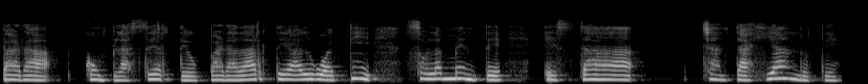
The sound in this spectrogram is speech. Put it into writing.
para complacerte o para darte algo a ti, solamente está chantajeándote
